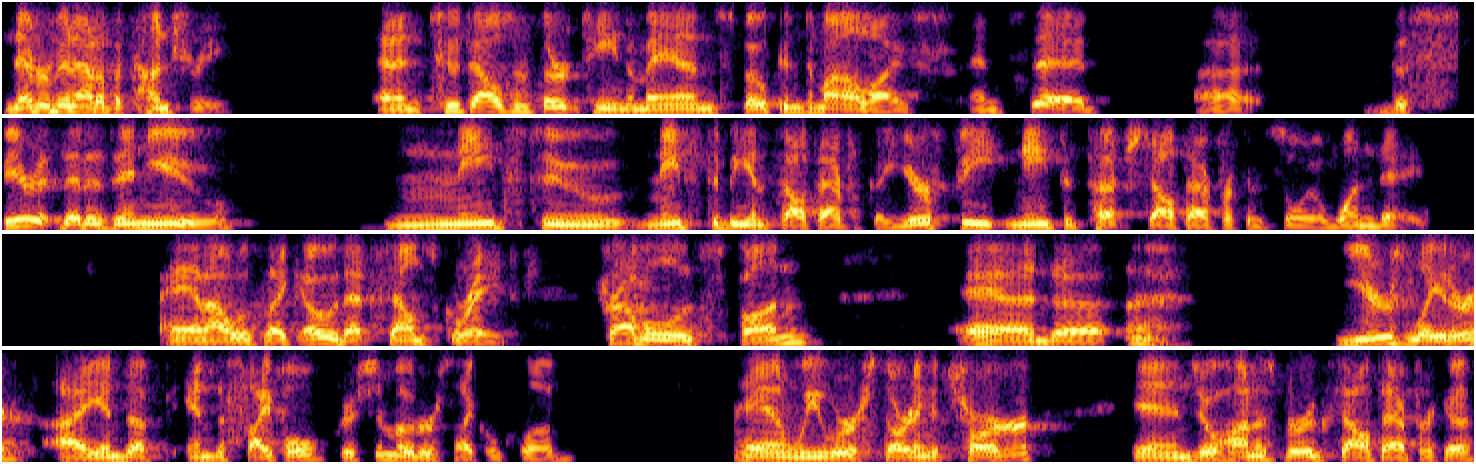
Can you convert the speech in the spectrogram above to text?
never been out of the country. And in 2013, a man spoke into my life and said, uh, "The spirit that is in you needs to needs to be in South Africa. Your feet need to touch South African soil one day." And I was like, "Oh, that sounds great. Travel is fun." And uh, years later, I end up in Disciple Christian Motorcycle Club, and we were starting a charter in Johannesburg, South Africa.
